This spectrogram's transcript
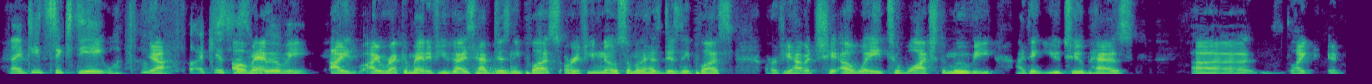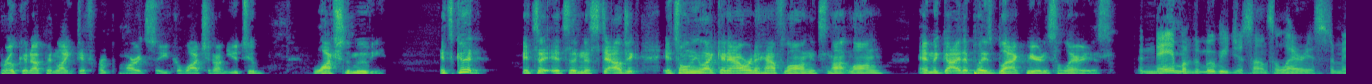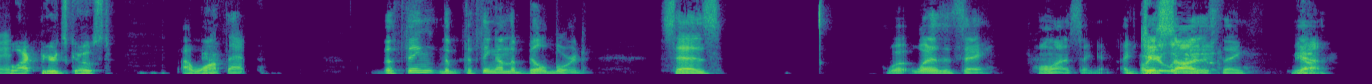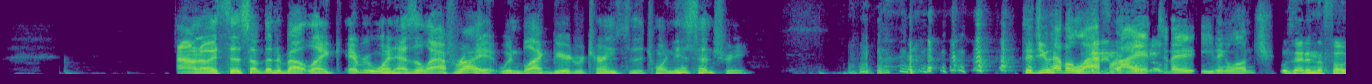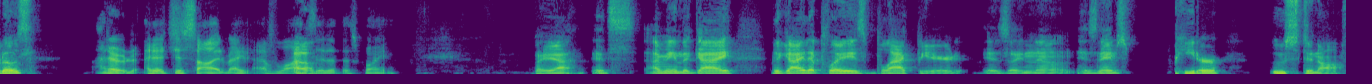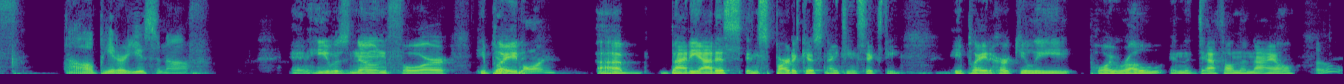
1968. What the Yeah. fuck is oh, this Oh, man. movie? I, I recommend if you guys have Disney Plus or if you know someone that has Disney Plus or if you have a, cha- a way to watch the movie, I think YouTube has uh like it broken up in like different parts so you can watch it on YouTube. Watch the movie. It's good. It's a it's a nostalgic. It's only like an hour and a half long. It's not long. And the guy that plays Blackbeard is hilarious. The name of the movie just sounds hilarious to me. Blackbeard's ghost. I want that. The thing the, the thing on the billboard says what what does it say? Hold on a second. I Oh, just saw this thing. Yeah. yeah. I don't know. It says something about like everyone has a laugh riot when Blackbeard returns to the 20th century. Did you have a laugh riot photo? today eating lunch? Was that in the photos? I don't. I just saw it. But I, I've lost Oh. it at this point. But yeah, it's I mean the guy the guy that plays Blackbeard is a known his name's Peter Ustinov. Oh, Peter Ustinov. And he was known for he played porn? uh Batiatus in Spartacus 1960. He played Hercule Poirot in The Death on the Nile, Oh.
